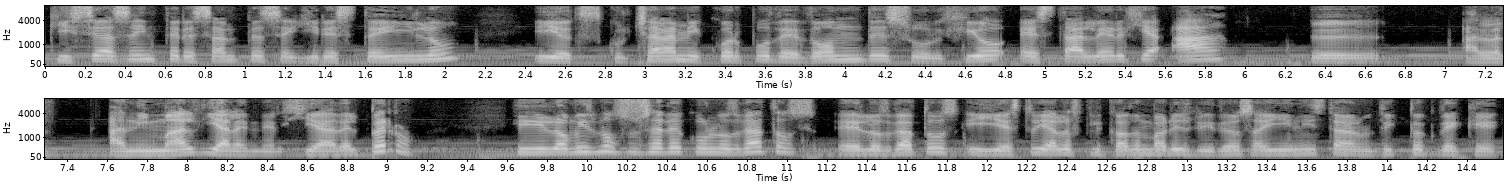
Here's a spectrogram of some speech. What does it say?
Quise hacer interesante seguir este hilo y escuchar a mi cuerpo de dónde surgió esta alergia a, al animal y a la energía del perro. Y lo mismo sucede con los gatos. Eh, los gatos, y esto ya lo he explicado en varios videos ahí en Instagram o TikTok, de que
